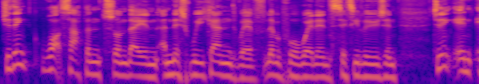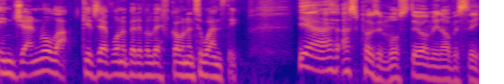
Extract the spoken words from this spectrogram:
Do you think what's happened Sunday and, and, this weekend with Liverpool winning, City losing, do you think in, in general that gives everyone a bit of a lift going into Wednesday? Yeah, I, I suppose it must do. I mean, obviously,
